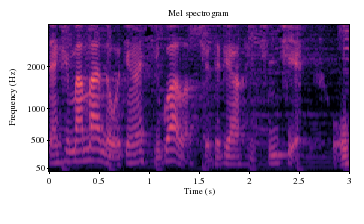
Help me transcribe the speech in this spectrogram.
但是慢慢的，我竟然习惯了，觉得这样很亲切。哦，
